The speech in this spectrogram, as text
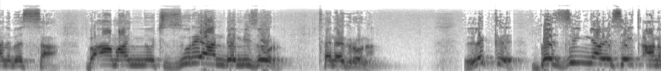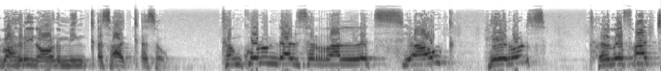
አንበሳ በአማኞች ዙሪያ እንደሚዞር ተነግሮናል። ልክ በዚህኛው የሰይጣን ባህሪ ነው አሁን የሚንቀሳቀሰው። ተንኮሉ እንዳልሰራለት ሲያውቅ ሄሮድስ ተበሳጨ።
